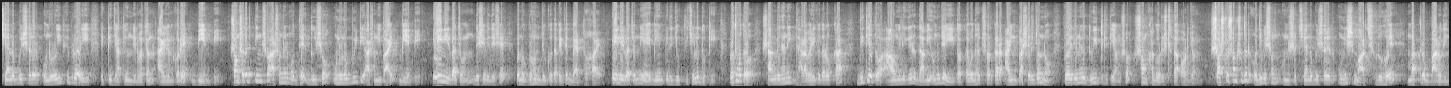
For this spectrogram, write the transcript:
ছিয়ানব্বই সালের পনেরোই ফেব্রুয়ারি একটি জাতীয় নির্বাচন আয়োজন করে বিএনপি সংসদের তিনশো আসনের মধ্যে দুইশো উননব্বইটি আসনই পায় বিএনপি এই নির্বাচন দেশে বিদেশে কোনো গ্রহণযোগ্যতা পেতে ব্যর্থ হয়। এই নির্বাচন নিয়ে বিএনপির যুক্তি ছিল দুটি। প্রথমত, সাংবিধানিক ধারাবাহিকতা রক্ষা। দ্বিতীয়ত, আওয়ামী লীগের দাবি অনুযায়ী তত্ত্বাবধায়ক সরকার আইন পাশের জন্য প্রয়োজনীয় দুই তৃতীয়াংশ সংখ্যাগরিষ্ঠতা অর্জন। ষষ্ঠ সংসদের অধিবেশন উনিশশো ছিয়ানব্বই সালের উনিশ মার্চ শুরু হয়ে মাত্র বারো দিন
